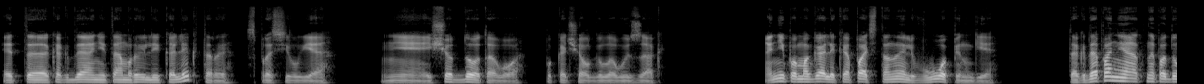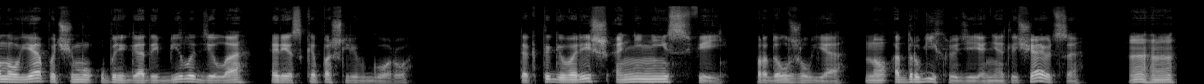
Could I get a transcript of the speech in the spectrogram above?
«Это когда они там рыли коллекторы?» — спросил я. «Не, еще до того», — покачал головой Зак. «Они помогали копать тоннель в Уоппинге, Тогда понятно, подумал я, почему у бригады Билла дела резко пошли в гору. Так ты говоришь, они не из фей, продолжил я. Но от других людей они отличаются? Ага.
